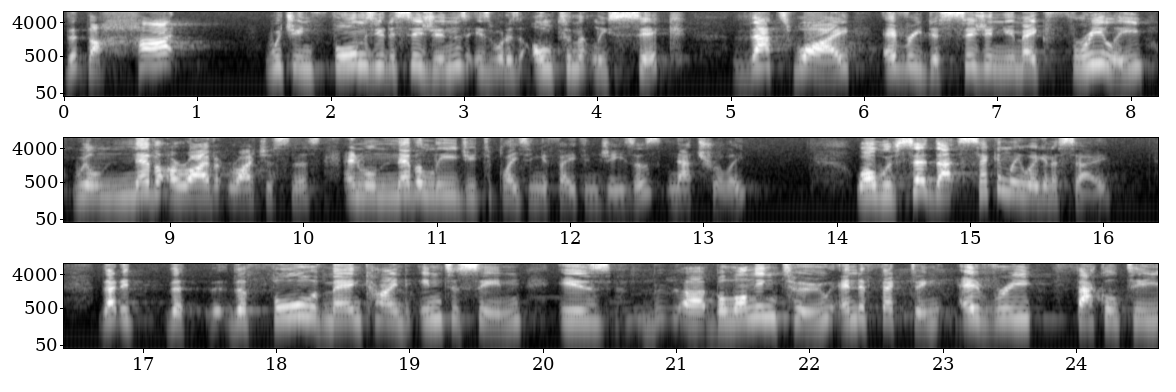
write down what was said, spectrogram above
that the heart which informs your decisions is what is ultimately sick. That's why every decision you make freely will never arrive at righteousness and will never lead you to placing your faith in Jesus naturally. While we've said that, secondly, we're going to say that it, the, the fall of mankind into sin is uh, belonging to and affecting every faculty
